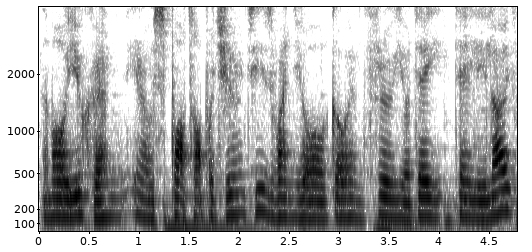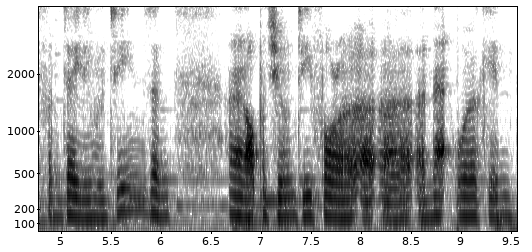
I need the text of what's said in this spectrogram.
the more you can, you know, spot opportunities when you're going through your day, daily life and daily routines, and, and an opportunity for a, a, a networking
